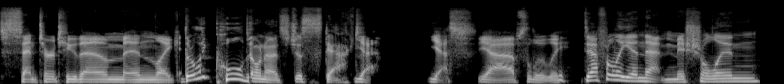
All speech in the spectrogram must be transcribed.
center to them and like They're like pool donuts, just stacked. Yeah. Yes, yeah, absolutely. Definitely in that Michelin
